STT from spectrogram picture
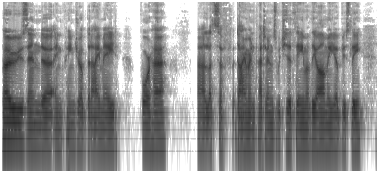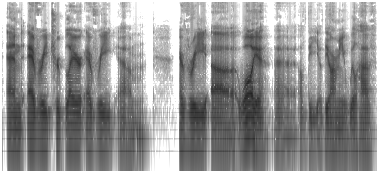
pose and, uh, and paint job that I made for her uh, lots of diamond patterns, which is a theme of the army, obviously. And every troupe player, every um, every uh, warrior uh, of the of the army will have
